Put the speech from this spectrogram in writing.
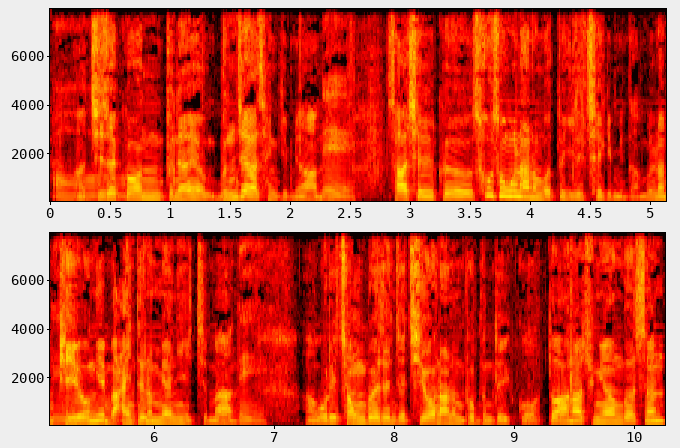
어. 지재권 분야에 문제가 생기면 네. 사실 그 소송을 하는 것도 일책입니다. 물론 네. 비용이 많이 드는 면이 있지만 네. 아, 우리 정부에서 이제 지원하는 부분도 있고 또 하나 중요한 것은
